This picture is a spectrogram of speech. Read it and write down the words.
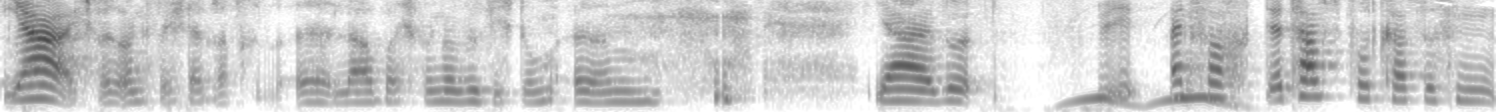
ja, ich weiß auch nicht, was ich da gerade äh, laber. Ich bin nur wirklich dumm. Ähm, ja, also, einfach, der Tabs Podcast ist ein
